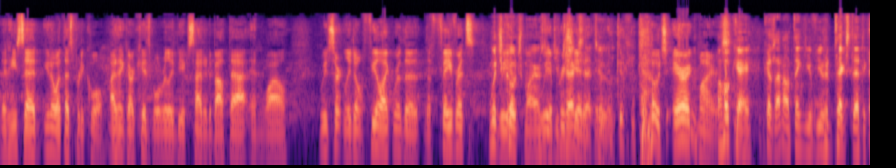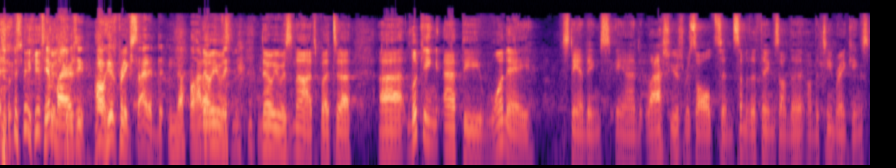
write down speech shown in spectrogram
and he said, you know what, that's pretty cool. I think our kids will really be excited about that, and while we certainly don't feel like we're the, the favorites. Which we, Coach Myers we did you appreciate text it. that to? Coach Eric Myers. Okay, because I don't think if you would text that to Coach Tim Myers, he, oh, he was pretty excited. No, I don't no, he was no, he was not. But uh, uh, looking at the one A standings and last year's results and some of the things on the on the team rankings,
